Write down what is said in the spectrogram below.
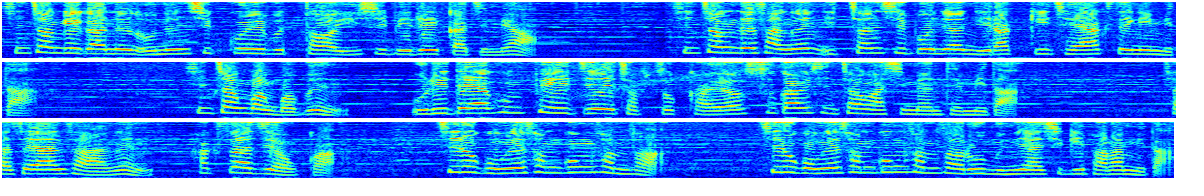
신청 기간은 오는 19일부터 21일까지며 신청 대상은 2015년 1학기 재학생입니다. 신청 방법은 우리 대학 홈페이지에 접속하여 수강 신청하시면 됩니다. 자세한 사항은 학사지원과 750-3034, 750-3034로 문의하시기 바랍니다.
